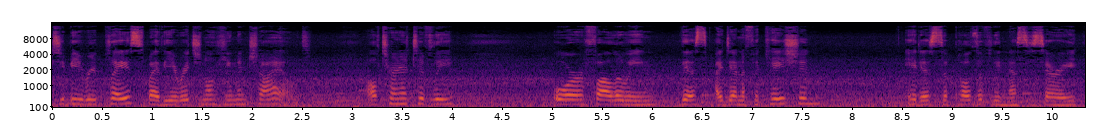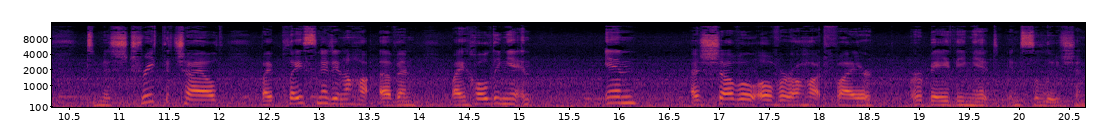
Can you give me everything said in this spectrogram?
to be replaced by the original human child. Alternatively, or following this identification, it is supposedly necessary to mistreat the child by placing it in a hot oven, by holding it in, in a shovel over a hot fire, or bathing it in solution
